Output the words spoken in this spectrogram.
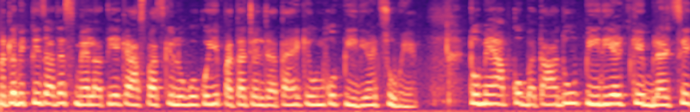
मतलब इतनी ज़्यादा स्मेल आती है कि आसपास के लोगों को ये पता चल जाता है कि उनको पीरियड्स हुए हैं। तो मैं आपको बता दूँ पीरियड के ब्लड से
